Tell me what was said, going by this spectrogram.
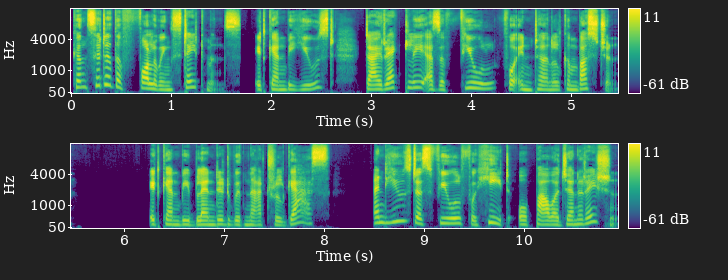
Consider the following statements. It can be used directly as a fuel for internal combustion. It can be blended with natural gas and used as fuel for heat or power generation.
